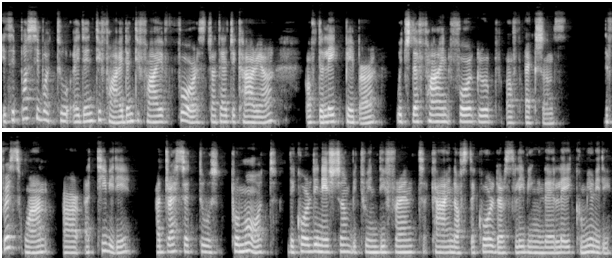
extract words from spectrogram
is it possible to identify identify four strategic area of the lake paper which define four group of actions. The first one are activity addressed to promote the coordination between different kind of stakeholders living in the lake community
